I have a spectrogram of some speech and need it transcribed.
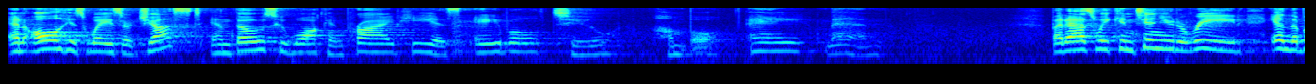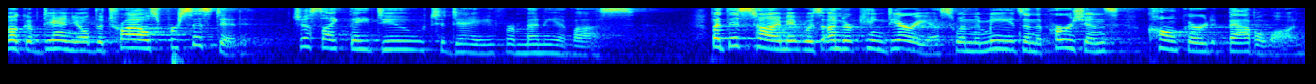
and all his ways are just, and those who walk in pride he is able to humble. Amen. But as we continue to read in the book of Daniel, the trials persisted, just like they do today for many of us. But this time it was under King Darius when the Medes and the Persians conquered Babylon.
